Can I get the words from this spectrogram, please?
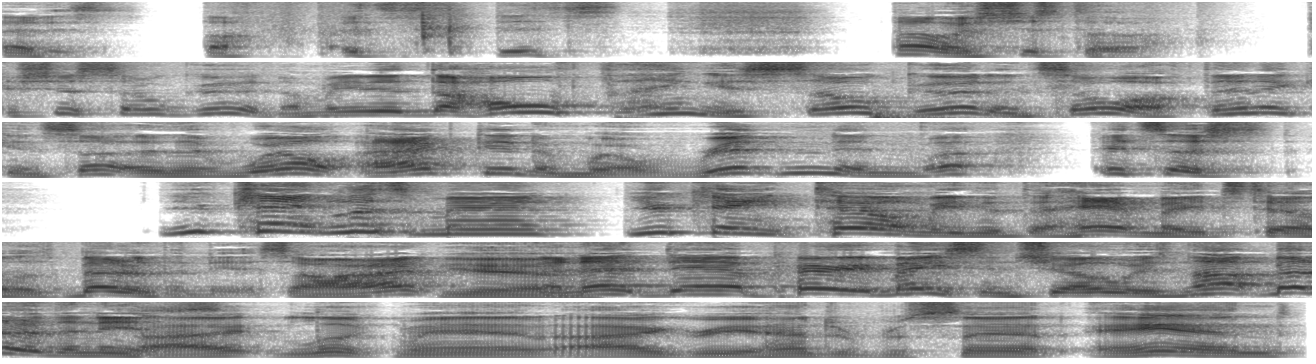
that is, oh, it's it's oh, it's just a. It's just so good. I mean, it, the whole thing is so good and so authentic and so and well acted and well written and uh, it's a. You can't listen, man. You can't tell me that The Handmaid's Tale is better than this. All right, Yeah. And that damn Perry Mason show is not better than this. I look, man, I agree 100%. And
